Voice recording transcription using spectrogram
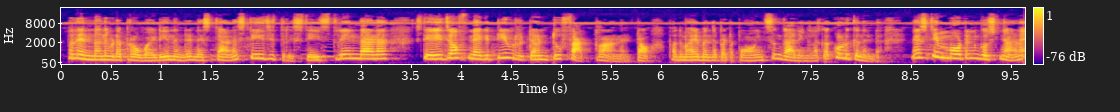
അപ്പോൾ അതെന്താണ് ഇവിടെ പ്രൊവൈഡ് ചെയ്യുന്നുണ്ട്? നെക്സ്റ്റ് ആണ് സ്റ്റേജ് ത്രീ സ്റ്റേജ് ത്രീ എന്താണ്? Stage of negative return to factor ആണ് കേട്ടോ അപ്പോൾ അതുമായി ബന്ധപ്പെട്ട പോയിന്റ്സും കാര്യങ്ങളൊക്കെ കൊടുക്കുന്നുണ്ട്. നെക്സ്റ്റ് ഇമ്പോർട്ടന്റ് ക്വസ്റ്റ്യൻ ആണ്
